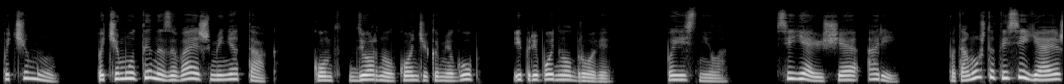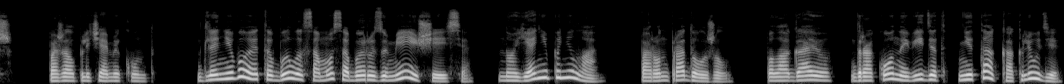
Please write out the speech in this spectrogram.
"Почему? Почему ты называешь меня так?" Кунт дернул кончиками губ и приподнял брови. Пояснила: "Сияющая Ари. Потому что ты сияешь", пожал плечами Кунт. Для него это было само собой разумеющееся, но я не поняла. Парон продолжил. Полагаю, драконы видят не так, как люди.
